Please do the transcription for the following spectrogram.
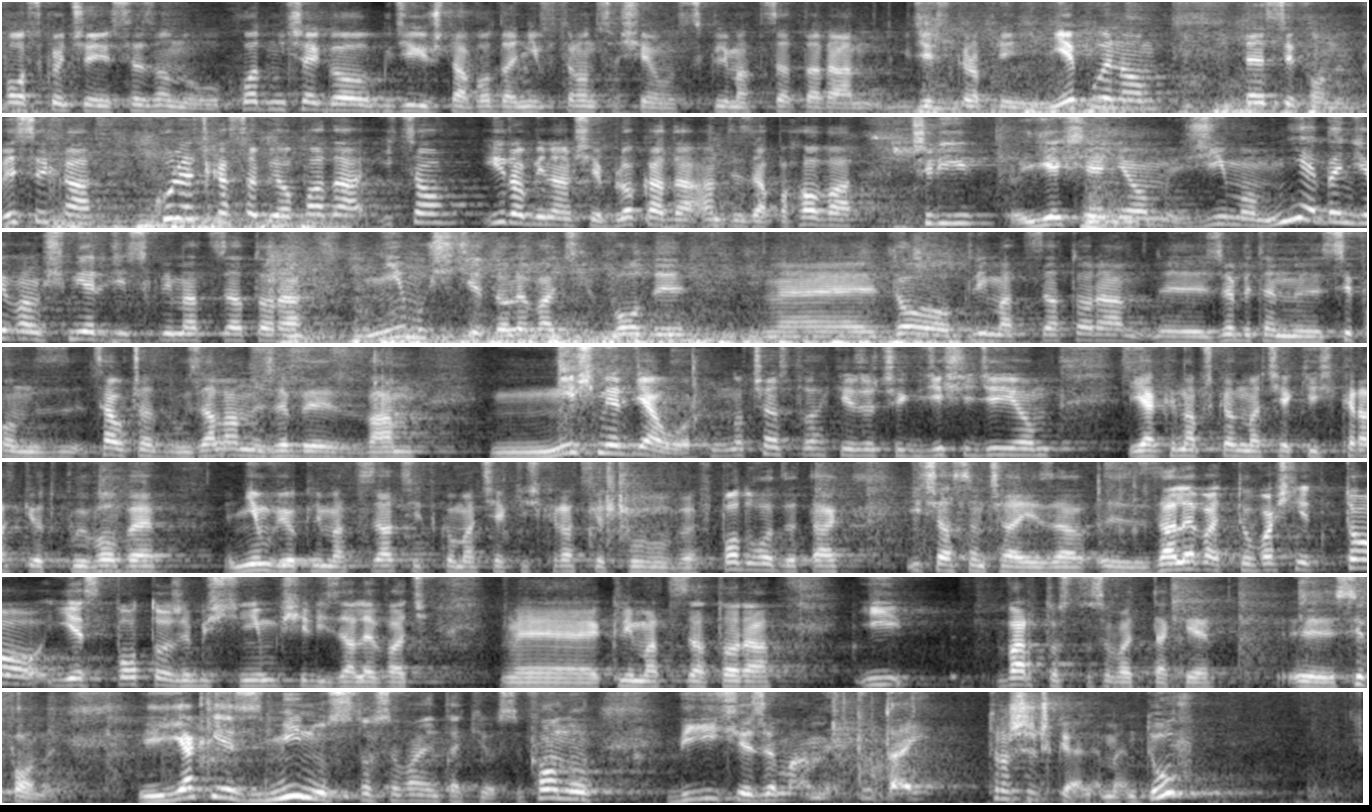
po skończeniu sezonu chłodniczego, gdzie już ta woda nie wytrąca się z klimatyzatora, gdzie skropieni nie płyną, ten syfon wysycha, kuleczka sobie opada i co? I robi nam się blokada antyzapachowa, czyli jesienią, zimą nie będzie Wam śmierdzić z klimatyzatora, nie musicie dolewać wody e, do klimatyzatora, e, żeby ten syfon cały czas był zalany, żeby Wam nie śmierdziało. No często takie rzeczy gdzie się dzieją, jak na przykład macie jakieś kratki odpływowe, nie mówię o klimatyzacji, tylko macie jakieś kratki odpływowe w podłodze, tak, i czasem trzeba je za, y, zalewać, to właśnie to jest po to, żebyście nie musieli zalewać e, klimatyzatora i warto stosować takie y, syfony. Jaki jest minus stosowania takiego syfonu? Widzicie, że mamy tutaj troszeczkę elementów.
